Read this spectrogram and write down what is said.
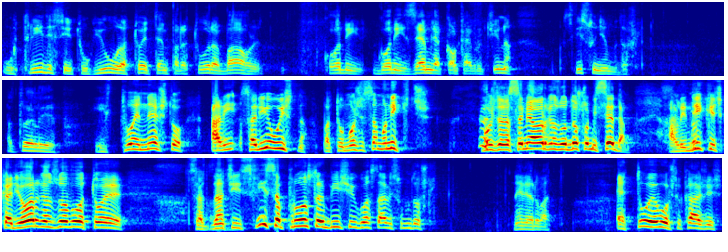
u 30. jula, to je temperatura, baho, gori, gori zemlja, kolika je vrućina, svi su njemu došli. A to je lijepo. I to je nešto, ali sad je ovo istina, pa to može samo Nikić. Možda da sam ja organizovao, došlo bi sedam. Ali Nikić kad je organizovao, to je, sad, znači svi sa prostora bivše Jugoslavije su mu došli. Nevjerovatno. E, to je ovo što kažeš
